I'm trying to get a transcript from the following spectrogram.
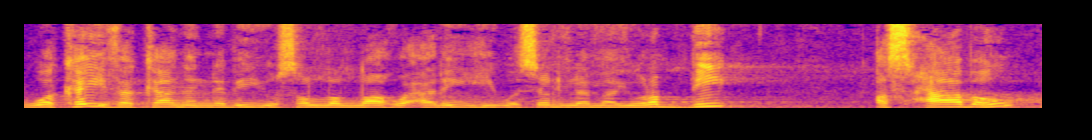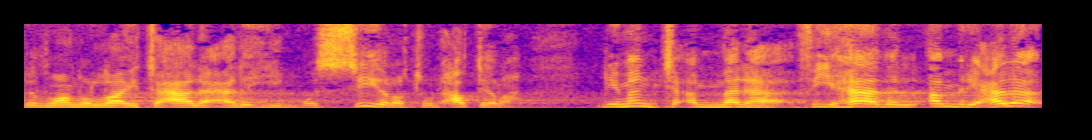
وكيف كان النبي صلى الله عليه وسلم يربي أصحابه رضوان الله تعالى عليهم والسيرة العطرة لمن تأملها في هذا الأمر على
